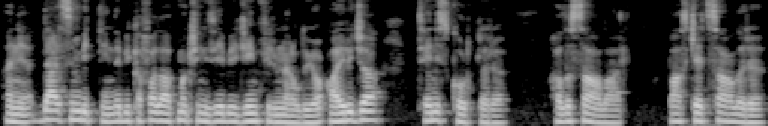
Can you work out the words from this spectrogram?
Hani dersin bittiğinde bir kafa dağıtmak için izleyebileceğim filmler oluyor. Ayrıca tenis kortları, halı sahalar, basket sahaları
